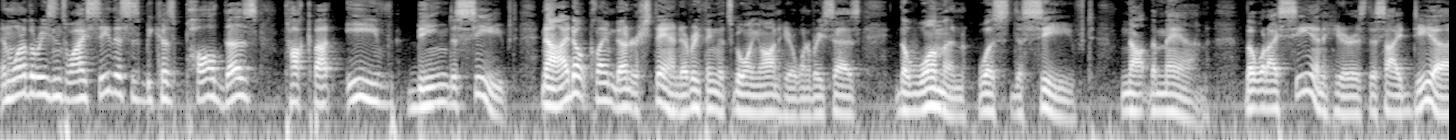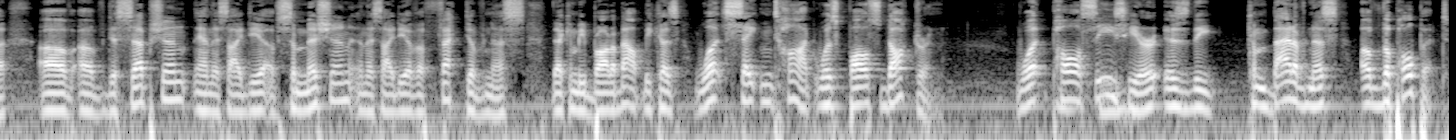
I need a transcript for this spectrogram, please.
And one of the reasons why I see this is because Paul does talk about Eve being deceived. Now, I don't claim to understand everything that's going on here whenever he says the woman was deceived, not the man. But what I see in here is this idea of, of deception and this idea of submission and this idea of effectiveness that can be brought about because what Satan taught was false doctrine. What Paul sees here is the combativeness of the pulpit.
